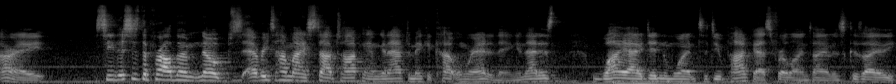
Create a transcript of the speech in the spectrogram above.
All right. See, this is the problem. No, every time I stop talking, I'm gonna have to make a cut when we're editing, and that is why I didn't want to do podcasts for a long time. Is because I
